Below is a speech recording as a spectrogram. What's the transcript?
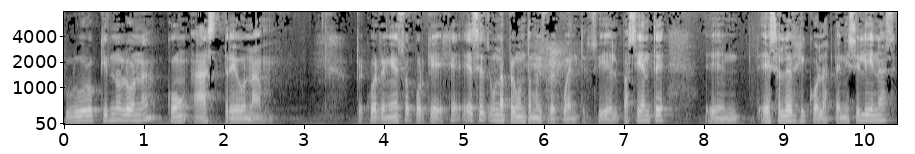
fluoroquinolona con astreonam. Recuerden eso porque esa es una pregunta muy frecuente. Si el paciente es alérgico a las penicilinas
